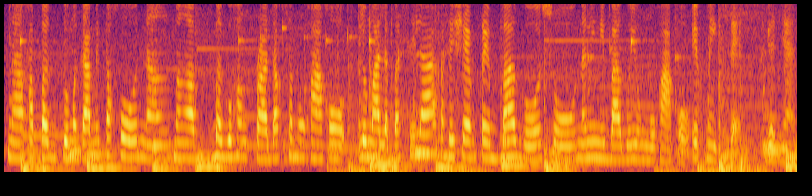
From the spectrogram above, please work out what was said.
na kapag gumagamit ako ng mga baguhang product sa mukha ko, lumalabas sila. Kasi syempre bago, so naninibago yung mukha ko. It makes sense. Ganyan.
